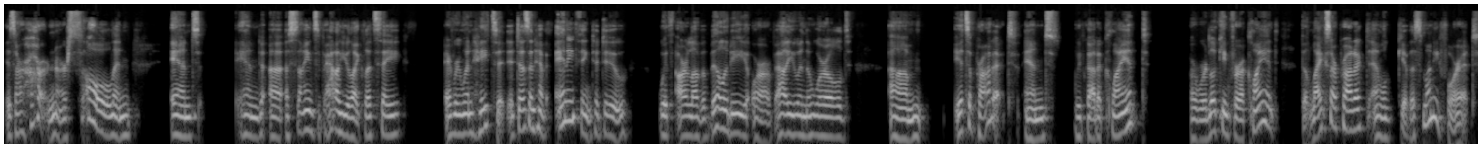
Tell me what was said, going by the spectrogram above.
is our heart and our soul and and and uh, assigns value like let's say everyone hates it it doesn't have anything to do with our lovability or our value in the world um, it's a product and we've got a client or we're looking for a client that likes our product and will give us money for it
